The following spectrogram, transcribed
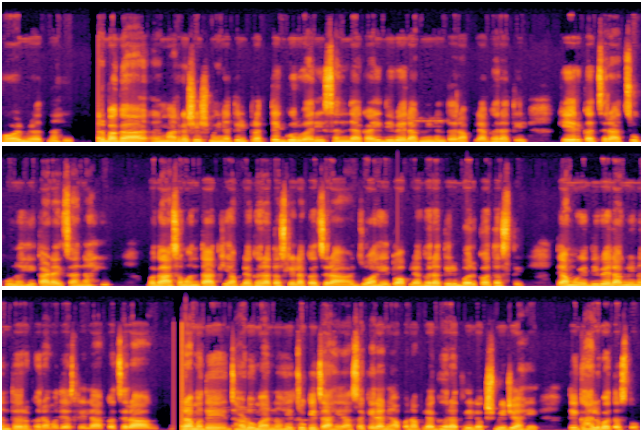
फळ मिळत नाही. तर बघा, मार्गशीर्ष महिन्यातील प्रत्येक गुरुवारी संध्याकाळी दिवे लागणीनंतर आपल्या घरातील केर कचरा चुकूनही काढायचा नाही. बघा, असं म्हणतात की आपल्या घरात असलेला कचरा जो आहे तो आपल्या घरातील बरकत असते. त्यामुळे दिवे लागणीनंतर घरामध्ये असलेला कचरा, घरामध्ये झाडू मारणं हे चुकीचं आहे. असं केल्याने आपण आपल्या घरातली लक्ष्मी जी आहे ती घालवत असतो.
